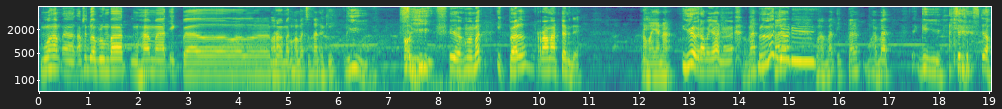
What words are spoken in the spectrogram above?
Muhammad absen 24 Muhammad Iqbal Orang Muhammad Muhammad Sultan Haki. Gi. Kok i? Iya, Muhammad Iqbal Ramadan ya? Ramayana. Iya, Ramayana. Muhammad Belajar Iqbal, di Muhammad Iqbal Muhammad. Gi. Sudah.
